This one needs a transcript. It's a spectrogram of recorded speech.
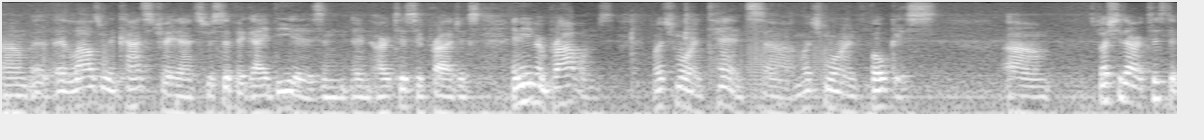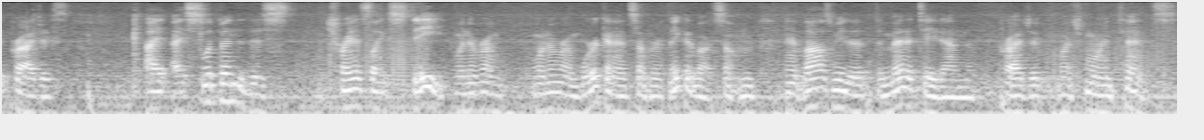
um, it, it allows me to concentrate on specific ideas and, and artistic projects and even problems much more intense, uh, much more in focus. Um, especially the artistic projects, I, I slip into this trance-like state whenever I'm whenever I'm working on something or thinking about something, and it allows me to, to meditate on the project much more intense.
